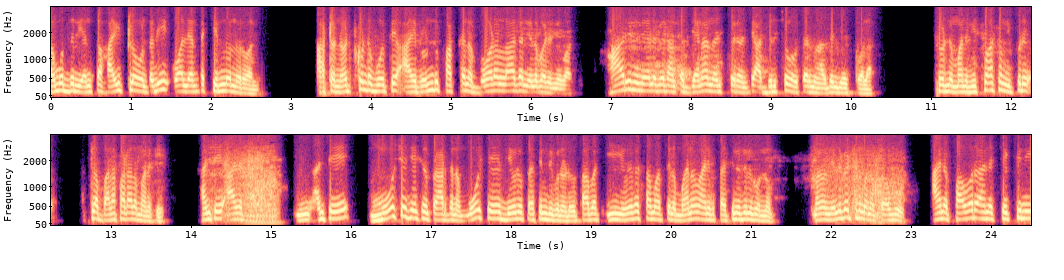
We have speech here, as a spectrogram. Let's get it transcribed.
సముద్రం ఎంత హైట్లో ఉంటది వాళ్ళు ఎంత కింద ఉన్నారు వాళ్ళు. అట్లా నడుచుకుంటూ పోతే ఆ రెండు పక్కన గోడలాగా నిలబడినవాడు ఆరిన నేల మీద అంత జనాలు నడిచిపోయారంటే ఆ దృశ్యం ఒకసారి మనం అర్థం చేసుకోవాలా? చూడండి మన విశ్వాసం ఇప్పుడు అట్లా బలపడాలి మనకి. అంటే ఆయన అంటే మోస చేసిన ప్రార్థన మోసే దేవుడు ప్రతినిధిగా ఉన్నాడు. కాబట్టి ఈ యుగ సమాప్తిలో మనం ఆయనకు ప్రతినిధులుగా ఉన్నాం. మనం నిలబెట్టిన మన ప్రభు. ఆయన పవర్ ఆయన శక్తిని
